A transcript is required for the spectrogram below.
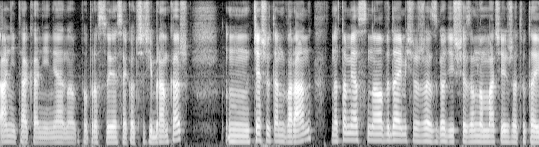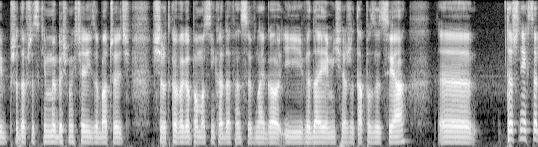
ani tak, ani nie, no po prostu jest jako trzeci bramkarz. Mm, Cieszy ten Varan, natomiast no wydaje mi się, że zgodzisz się ze mną Maciej, że tutaj przede wszystkim my byśmy chcieli zobaczyć środkowego pomocnika defensywnego i wydaje mi się, że ta pozycja też nie chcę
